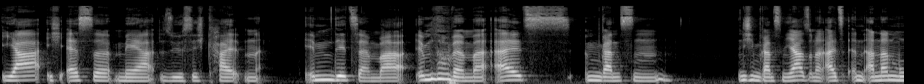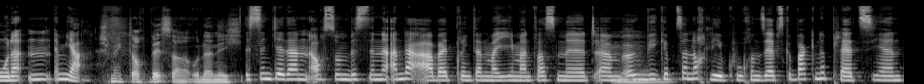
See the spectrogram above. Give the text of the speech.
ja, ich esse mehr Süßigkeiten im Dezember, im November als im ganzen nicht im ganzen Jahr, sondern als in anderen Monaten im Jahr. Schmeckt auch besser, oder nicht? Es sind ja dann auch so ein bisschen an der Arbeit bringt dann mal jemand was mit. Ähm, mm. Irgendwie gibt's dann noch Lebkuchen, selbstgebackene Plätzchen,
